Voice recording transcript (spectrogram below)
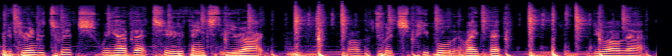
But if you're into Twitch, we have that too. Thanks to E-Rock for all the Twitch people that like that to do all that.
